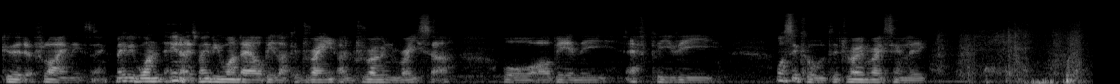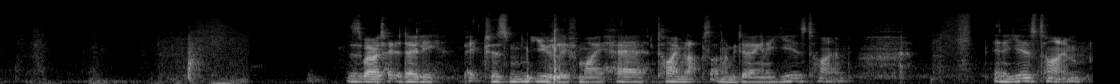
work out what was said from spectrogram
good at flying these things. Maybe one, who knows? Maybe one day I'll be like a drone, a drone racer, or I'll be in the FPV. What's it called? The Drone Racing League. This is where I take the daily pictures, usually for my hair time lapse I'm going to be doing in a year's time. In a year's time,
